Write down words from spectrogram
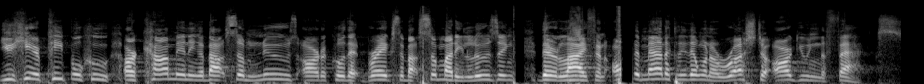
you hear people who are commenting about some news article that breaks about somebody losing their life, and automatically they want to rush to arguing the facts.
